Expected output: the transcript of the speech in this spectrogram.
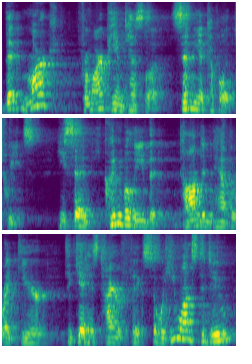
that Mark from RPM Tesla sent me a couple of tweets. He said he couldn't believe that Tom didn't have the right gear to get his tire fixed. So, what he wants to do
